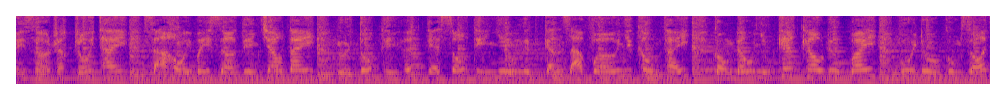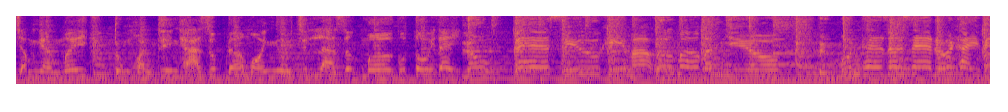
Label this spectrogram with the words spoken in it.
bây giờ rắc rối thay Xã hội bây giờ tiền trao tay. Người tốt thì ít, kẻ xấu thì nhiều. Nghịch cảnh giả vờ như không thấy. Còn đâu những khát khao được bay. Vui đùa cùng gió chậm ngàn mây. Tung hoành thiên hạ giúp đỡ mọi người Chính là giấc mơ của tôi đây. Lúc bé xíu khi mà ước mơ vẫn nhiều từng muốn thế giới sẽ đổi thay vì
